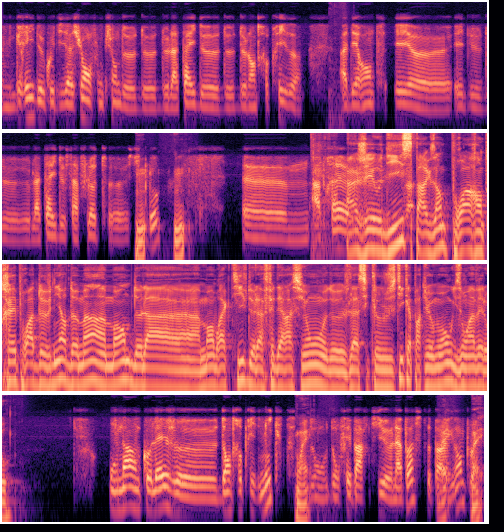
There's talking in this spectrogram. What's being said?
une grille de cotisation en fonction de, de, de la taille de, de, l'entreprise adhérente et, et de, la taille de sa flotte euh, cyclo. Mm. Après Un euh, GO10, par exemple, pourra rentrer, pourra devenir demain un membre de la, un membre actif de la fédération de la cyclologistique à partir du moment où ils ont un vélo. On a un collège euh, d'entreprises mixtes Ouais. dont, dont fait partie euh, la Poste par Ouais, exemple. ouais.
